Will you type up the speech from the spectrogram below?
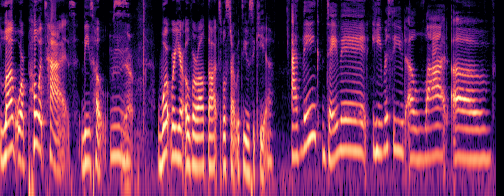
love or poetize these hoes. Mm. Yeah. What were your overall thoughts? We'll start with you, Zakia. I think David, he received a lot of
